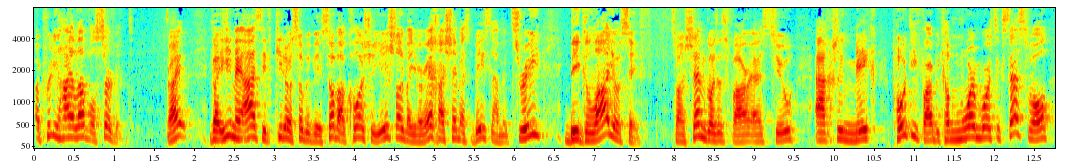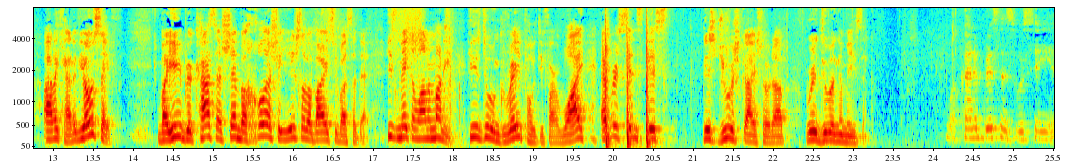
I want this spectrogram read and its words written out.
a pretty high level servant, right? Vayhi me'asif kiro sobe ve'sova kol asher yesh lo Hashem es beis ha'mitzri bigla. So Hashem goes as far as to actually make Potiphar become more and more successful on account of Yosef. Vayhi birkas Hashem b'chol asher yesh lo b'bayis u'basadeh. He's making a lot of money. He's doing great, Potiphar. Why? Ever since this, this Jewish guy showed up, we're doing amazing. What kind of business was he in?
